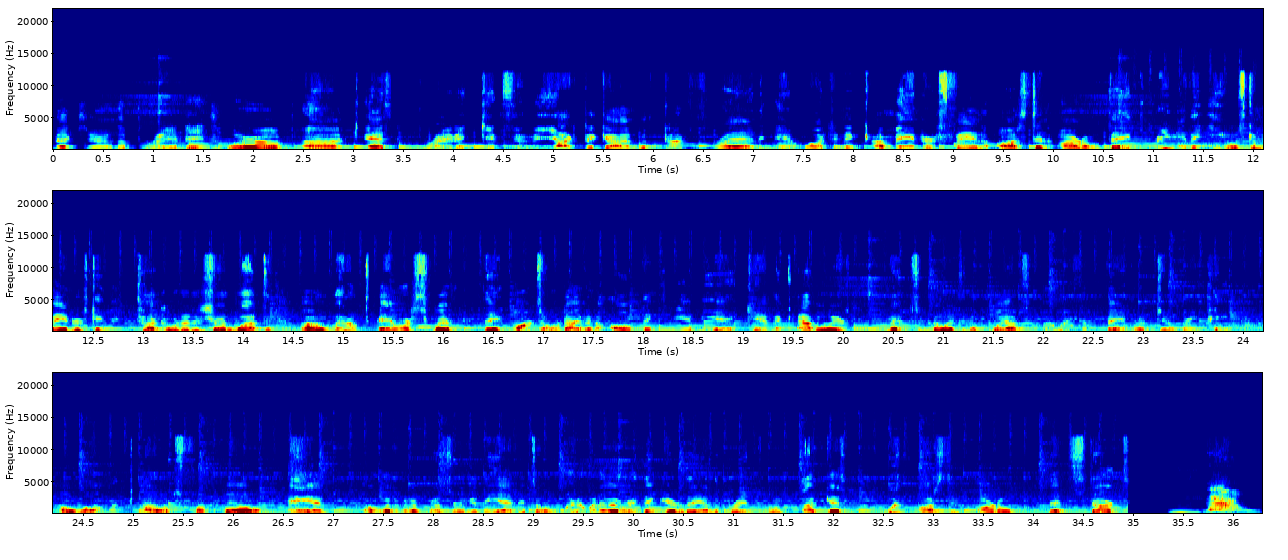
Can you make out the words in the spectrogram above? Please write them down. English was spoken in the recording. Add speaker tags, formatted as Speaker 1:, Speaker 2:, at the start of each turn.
Speaker 1: next year on the Brandon's World uh, Podcast. Brandon gets in the octagon with good friend and Washington Commanders fan Austin Arnold. They preview the Eagles Commanders game, talk about Deshaun Watson, a little Taylor Swift. They also will dive into all things NBA. Can the Cavaliers make some noise in the playoffs? Who is the favorite to repeat? Along with college football and a little bit of wrestling at the end. It's a little bit of everything here today on the Brandon's World Podcast with Austin Arnold that starts now.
